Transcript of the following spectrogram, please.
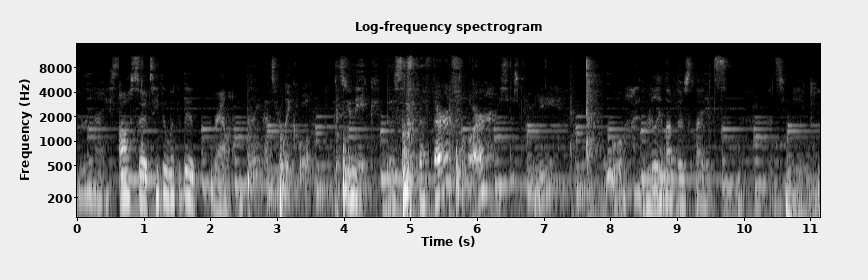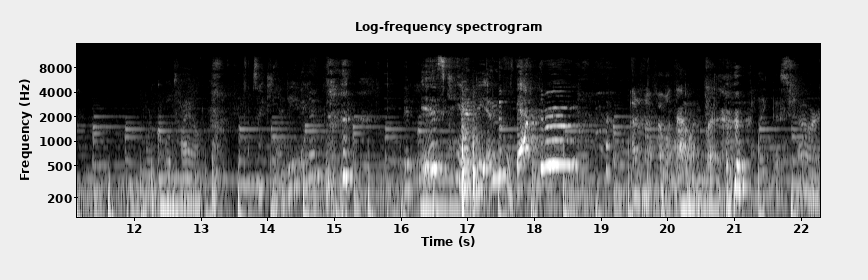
Really nice. Also, take a look at the railing. That's really cool. It's unique. This is the third floor. This is pretty. Ooh, I really love those lights. That's unique. More cool tile. Is that candy again? it is candy in the bathroom. I don't know if I want that one, but I like this shower.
